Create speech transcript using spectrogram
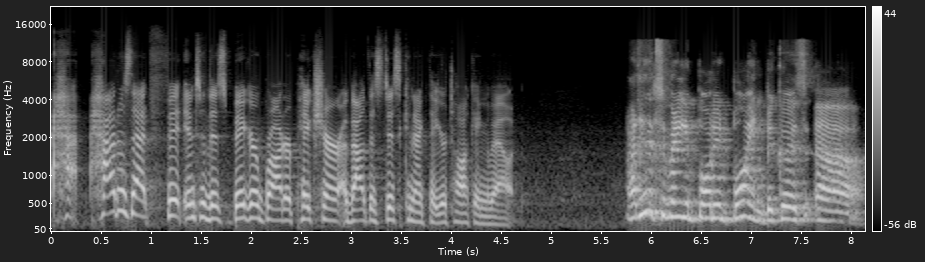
H- how does that fit into this bigger, broader picture about this disconnect that you're talking about? I think it's a very important point because uh,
